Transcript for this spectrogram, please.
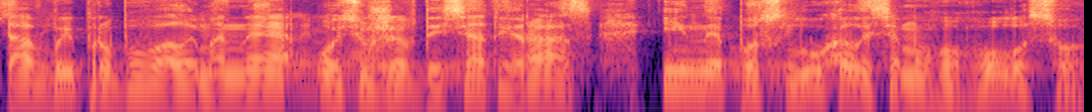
та випробували мене ось уже в десятий раз, і не послухалися мого голосу,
